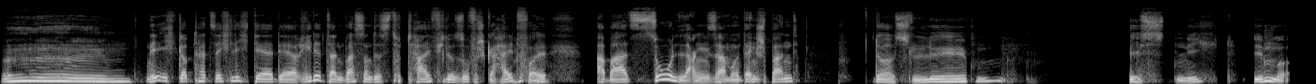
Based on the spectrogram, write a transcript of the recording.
Nee, ich glaube tatsächlich, der, der redet dann was und ist total philosophisch gehaltvoll, aber so langsam und entspannt. Das Leben ist nicht immer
